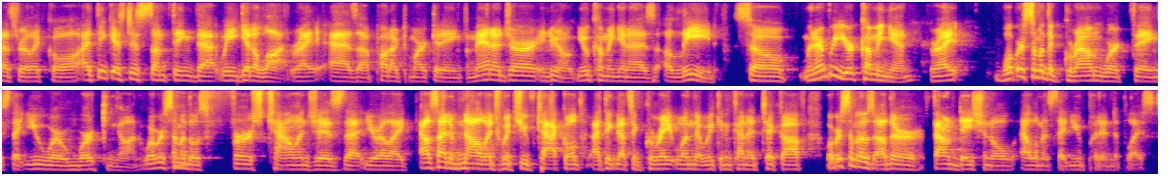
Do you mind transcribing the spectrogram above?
That's really cool. I think it's just something that we get a lot, right? As a product marketing manager and you know, you coming in as a lead. So whenever you're coming in, right? what were some of the groundwork things that you were working on? What were some of mm-hmm. those first challenges that you were like outside of knowledge, which you've tackled? I think that's a great one that we can kind of tick off. What were some of those other foundational elements that you put into place?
